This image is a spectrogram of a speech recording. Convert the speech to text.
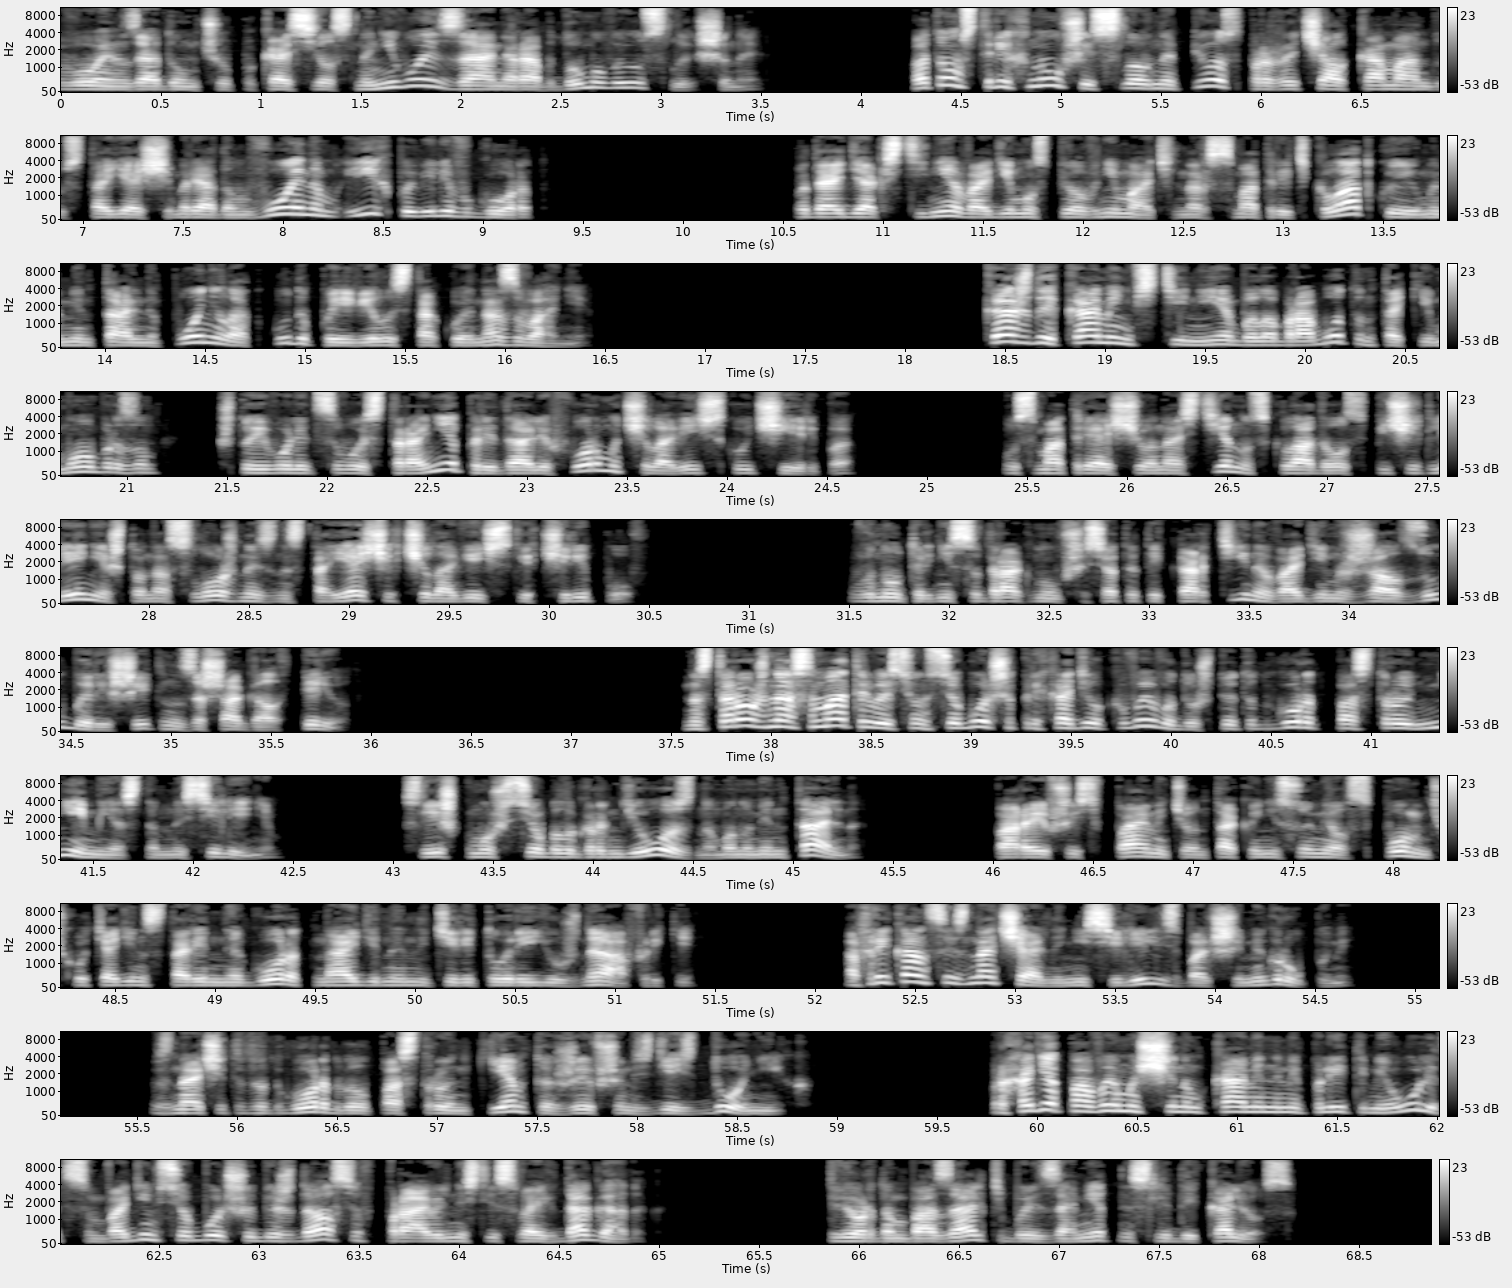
Воин задумчиво покосился на него и замер, обдумывая услышанное. Потом, встряхнувшись, словно пес, прорычал команду стоящим рядом воинам, и их повели в город. Подойдя к стене, Вадим успел внимательно рассмотреть кладку и моментально понял, откуда появилось такое название. Каждый камень в стене был обработан таким образом, что его лицевой стороне придали форму человеческого черепа. У смотрящего на стену складывалось впечатление, что она сложена из настоящих человеческих черепов. Внутренне содрогнувшись от этой картины, Вадим сжал зубы и решительно зашагал вперед. Насторожно осматриваясь, он все больше приходил к выводу, что этот город построен не местным населением. Слишком уж все было грандиозно, монументально. Порывшись в памяти, он так и не сумел вспомнить хоть один старинный город, найденный на территории Южной Африки. Африканцы изначально не селились большими группами. Значит, этот город был построен кем-то, жившим здесь до них. Проходя по вымощенным каменными плитами улицам, Вадим все больше убеждался в правильности своих догадок. В твердом базальте были заметны следы колес.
